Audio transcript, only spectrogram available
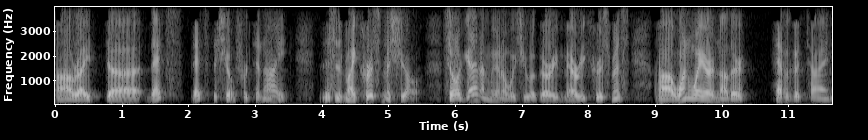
All right, uh, that's that's the show for tonight. This is my Christmas show. So again, I'm going to wish you a very Merry Christmas. Uh, one way or another, have a good time.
